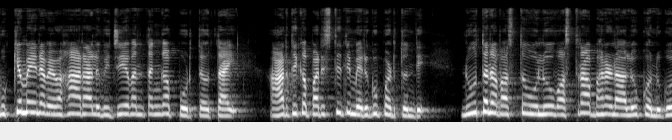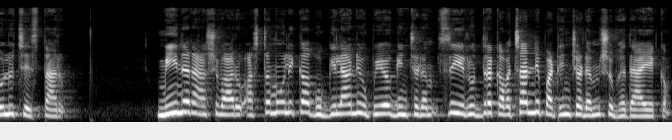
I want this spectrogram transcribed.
ముఖ్యమైన వ్యవహారాలు విజయవంతంగా పూర్తవుతాయి. ఆర్థిక పరిస్థితి మెరుగుపడుతుంది. నూతన వస్తువులు వస్త్రాభరణాలు కొనుగోలు చేస్తారు. మీనరాశివారు అష్టమూలిక గుగ్గిలాన్ని ఉపయోగించడం శ్రీ రుద్ర కవచాన్ని పఠించడం శుభదాయకం.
